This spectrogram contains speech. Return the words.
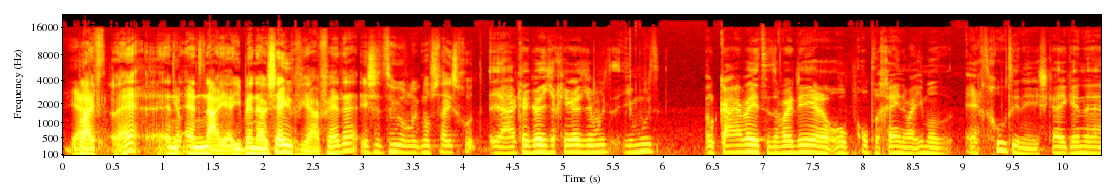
Ja, Blijft, hè? En, heb... en nou ja, je bent nu zeven jaar verder. Is het huwelijk nog steeds goed? Ja, kijk, weet je Gerard, je moet, je moet elkaar weten te waarderen op, op degene waar iemand echt goed in is. Kijk, en uh,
